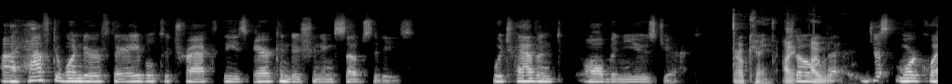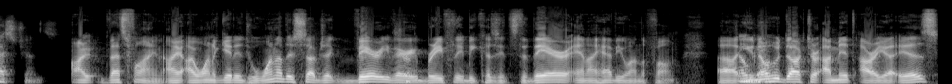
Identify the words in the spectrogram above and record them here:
I have to wonder if they're able to track these air conditioning subsidies, which haven't all been used yet. Okay. I, so I, just more questions. I, that's fine. I, I want to get into one other subject very, very sure. briefly because it's there and I have you on the phone. Uh, okay. You know who Dr. Amit Arya is?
